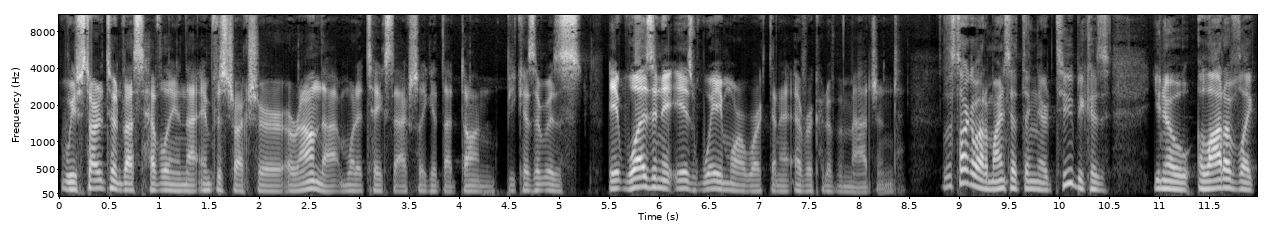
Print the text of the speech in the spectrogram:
We've started to invest heavily in that infrastructure around that and what it takes to actually get that done because it was, it was and it is way more work than I ever could have imagined. Let's talk about a mindset thing there too, because, you know, a lot of like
